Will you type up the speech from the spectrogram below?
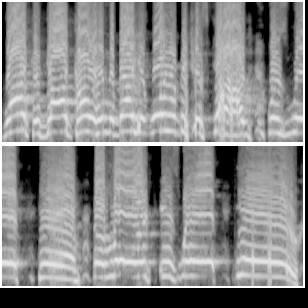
Why could God call him the valiant warrior? Because God was with him. The Lord is with you.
